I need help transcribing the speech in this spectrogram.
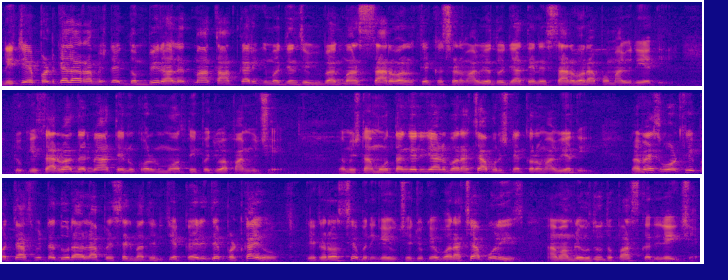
નીચે પટકેલા રમેશને ગંભીર હાલતમાં તાત્કાલિક ઇમરજન્સી વિભાગમાં સારવાર અર્થે ખસેડવામાં આવ્યો હતો, જ્યાં તેને સારવાર આપવામાં આવી રહી હતી. ટૂંકી સારવાર દરમિયાન તેનું કરુણ મોત નીપજવા પામ્યું છે. રમેશના મોત અંગેની જાણ વરાછા પોલીસને કરવામાં આવી હતી. રમેશ વોર્ડથી પચાસ મીટર દૂર આવેલા પેસેજમાંથી નીચે કઈ રીતે પટકાયો તે એક રહસ્ય બની ગયું છે જોકે વરાછા પોલીસ આ મામલે વધુ તપાસ કરી રહી છે.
